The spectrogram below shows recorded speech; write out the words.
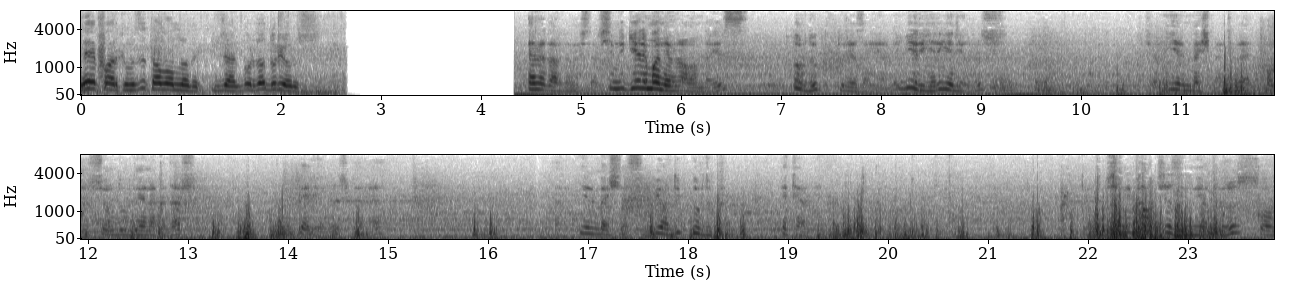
L parkımızı tamamladık. Güzel. Burada duruyoruz. Evet arkadaşlar. Şimdi geri manevra alandayız. Durduk. Dur yazan yerde. Geri geri geliyoruz. Şöyle 25 metre. Pozisyon dur diyene kadar geliyoruz böyle. 25 yazısını gördük. Durduk. Yeterli. Şimdi kalkış hazırlığı yapıyoruz. Sol.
